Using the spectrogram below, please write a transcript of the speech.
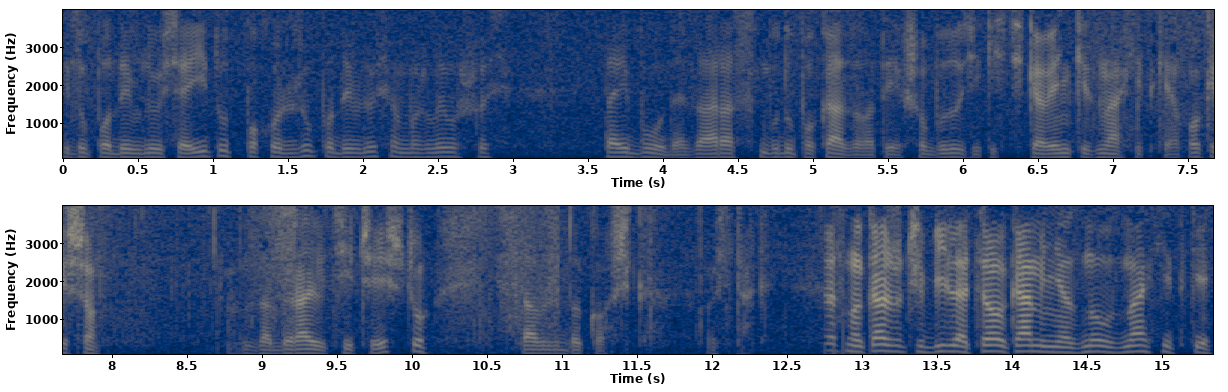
Іду подивлюся. І тут походжу, подивлюся, можливо, щось та й буде. Зараз буду показувати, якщо будуть якісь цікавенькі знахідки. А поки що забираю ці чищу і ставлю до кошика. Ось так. Чесно кажучи, біля цього каменя знов знахідки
